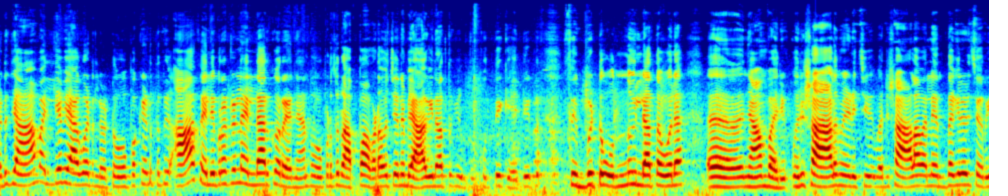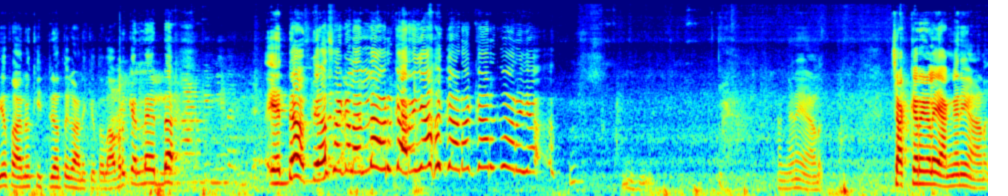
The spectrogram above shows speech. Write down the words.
എന്നിട്ട് ഞാൻ വലിയ ബാഗ് ആയിട്ടല്ലോ ടോപ്പൊക്കെ എടുത്തിട്ട് ആ സെലിബ്രിറ്റിയുള്ള എല്ലാവർക്കും അറിയാം. ഞാൻ ടോപ്പ് എടുത്തിട്ട് അപ്പം അവിടെ വെച്ച് തന്നെ ബാഗിനകത്ത് കുത്തി കയറ്റിയിട്ട് സിബിട്ട് ഒന്നും ഇല്ലാത്ത പോലെ ഞാൻ വരും. ഒരു ഷാൾ മേടിച്ച് ഒരു ഷാള വല്ല എന്തെങ്കിലും ഒരു ചെറിയ സാധനം കിറ്റിനകത്ത് കാണിക്കത്തുള്ളൂ. അവർക്കെല്ലാം എന്റെ എന്റെ അഭ്യാസങ്ങളെല്ലാം അവർക്ക് അറിയാം കടക്കാർക്കും അറിയാം. അങ്ങനെയാണ്. ചക്കരകളെ അങ്ങനെയാണ്.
